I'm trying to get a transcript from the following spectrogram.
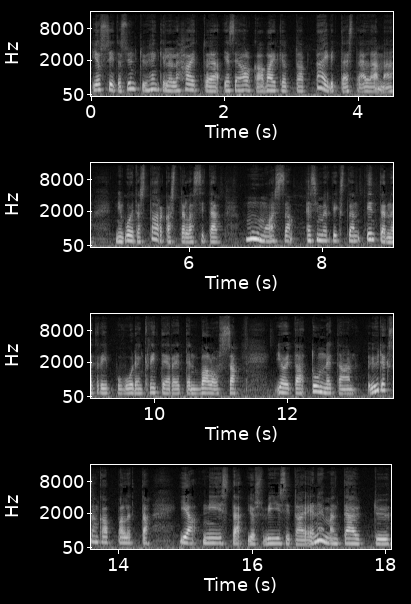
jos siitä syntyy henkilölle haittoja ja se alkaa vaikeuttaa päivittäistä elämää, niin voitaisiin tarkastella sitä muun muassa esimerkiksi tämän internetriippuvuuden kriteereiden valossa, joita tunnetaan yhdeksän kappaletta, ja niistä, jos viisi tai enemmän täyttyy,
